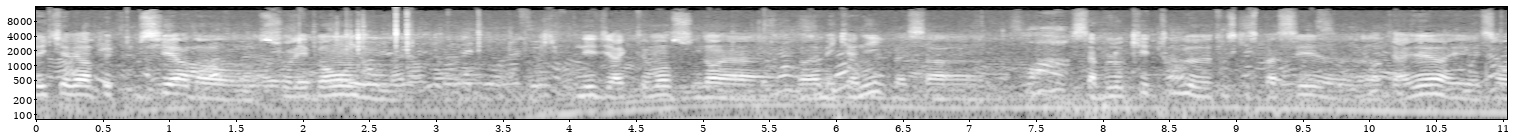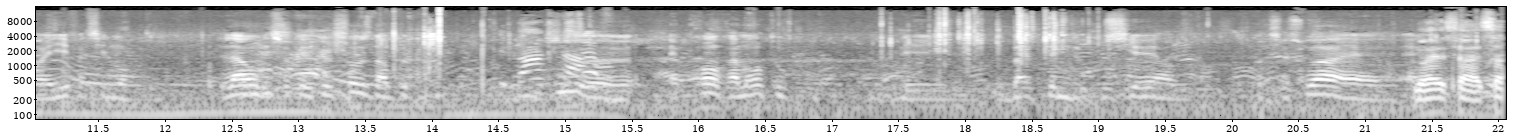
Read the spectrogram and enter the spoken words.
dès qu'il y avait un peu de poussière dans- sur les bandes ou qui venait directement dans la, dans la mécanique, bah, ça, ça bloquait tout, euh, tout ce qui se passait euh, à l'intérieur et ça enrayait facilement. Là, on est sur quelque chose d'un peu plus. Coup, euh, elle prend vraiment tout. Les, les baptêmes de poussière, quoi que ce soit. Elle, elle- Ouais, ça, ça,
